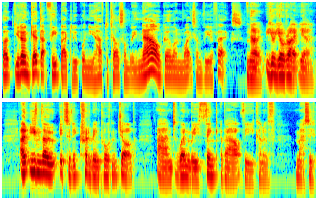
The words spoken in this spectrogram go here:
But you don't get that feedback loop when you have to tell somebody now go and write some VFX. No, you're you're right. Yeah, and even though it's an incredibly important job, and when we think about the kind of massive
